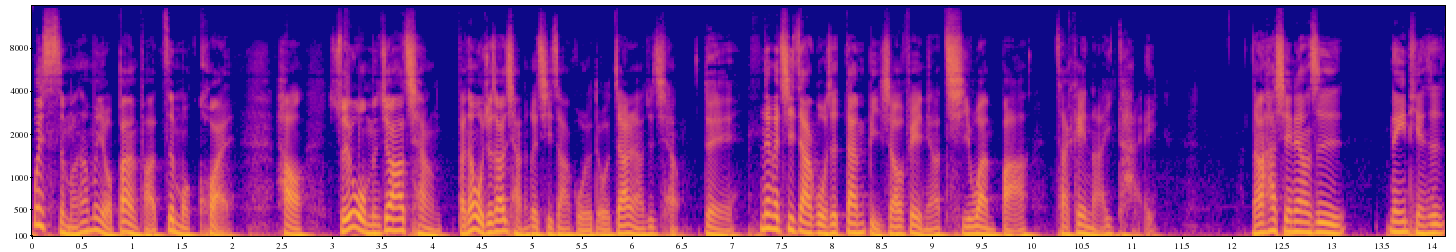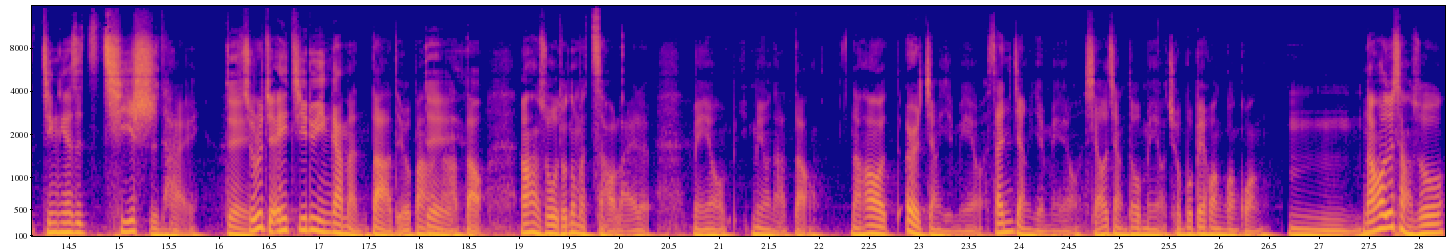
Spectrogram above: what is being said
为什么他们有办法这么快？好，所以我们就要抢，反正我就是要抢那个气炸锅，对，我家人要去抢。对，那个气炸锅是单笔消费你要七万八才可以拿一台，然后它限量是。那一天是今天是七十台，对，所以我就觉得哎，几率应该蛮大的，有办法拿到。然后他说我都那么早来了，没有没有拿到，然后二奖也没有，三奖也没有，小奖都没有，全部被换光光。嗯，然后就想说，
